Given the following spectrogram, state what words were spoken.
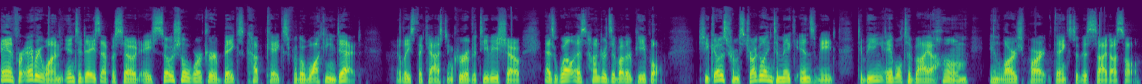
And for everyone, in today's episode, a social worker bakes cupcakes for the walking dead at least the cast and crew of the TV show, as well as hundreds of other people. She goes from struggling to make ends meet to being able to buy a home, in large part thanks to this side hustle.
